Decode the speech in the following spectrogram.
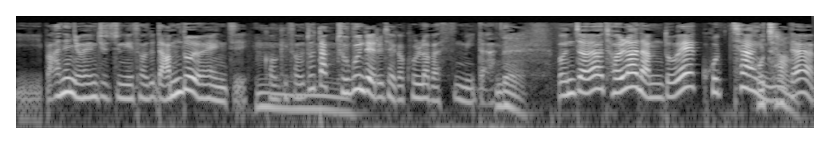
이 많은 여행지 중에서도 남도 여행지 음. 거기서도 딱 두 군데를 제가 골라봤습니다. 네. 먼저요 전라남도의 고창입니다. 고창.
